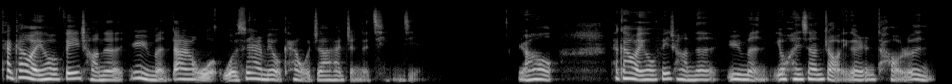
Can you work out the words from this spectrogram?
他看完以后非常的郁闷。当然，我我虽然没有看，我知道他整个情节。然后他看完以后非常的郁闷，又很想找一个人讨论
